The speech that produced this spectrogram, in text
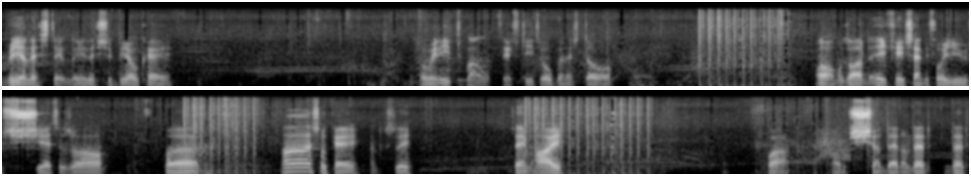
Realistically, this should be okay. But we need 1250 to open this door. Oh my god, AK-74u's shit as well. But... Oh, ah, that's okay, actually. Same high. Fuck. Oh shit, I'm dead, I'm dead, I'm dead.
